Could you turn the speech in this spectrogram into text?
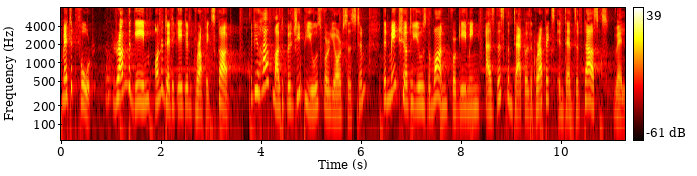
Method 4. Run the game on a dedicated graphics card. If you have multiple GPUs for your system, then make sure to use the one for gaming as this can tackle the graphics intensive tasks well.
